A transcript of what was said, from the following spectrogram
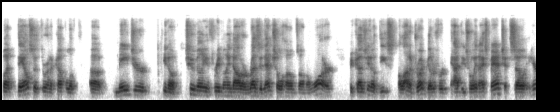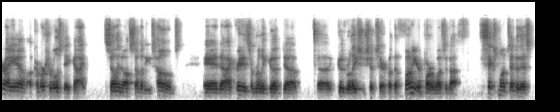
But they also threw in a couple of uh, major, you know, two million, three million dollar residential homes on the water because you know these a lot of drug dealers were had these really nice mansions. So here I am, a commercial real estate guy, selling off some of these homes, and uh, I created some really good uh, uh, good relationships there. But the funnier part was about six months into this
